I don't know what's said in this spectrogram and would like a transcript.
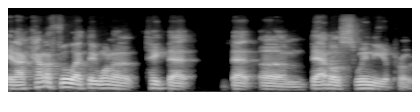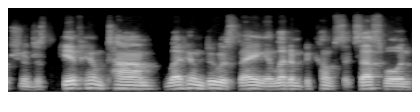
and I kind of feel like they want to take that that um, Dabo Swinney approach. You know, just give him time, let him do his thing, and let him become successful. And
